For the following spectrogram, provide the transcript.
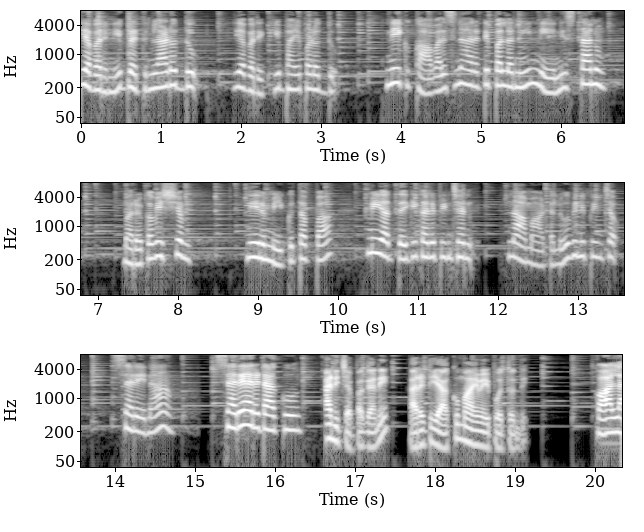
ఎవరిని బ్రతిమలాడొద్దు. ఎవరికి భయపడొద్దు. నీకు కావలసిన అరటి పళ్ళని నేనిస్తాను. మరొక విషయం నేను మీకు తప్ప మీ అత్తయ్యకి కనిపించను. నా మాటలు వినిపించవు. సరేనా? సరే అరటాకు. అని చెప్పగానే అరటి ఆకు మాయమైపోతుంది. కోళ్ళ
